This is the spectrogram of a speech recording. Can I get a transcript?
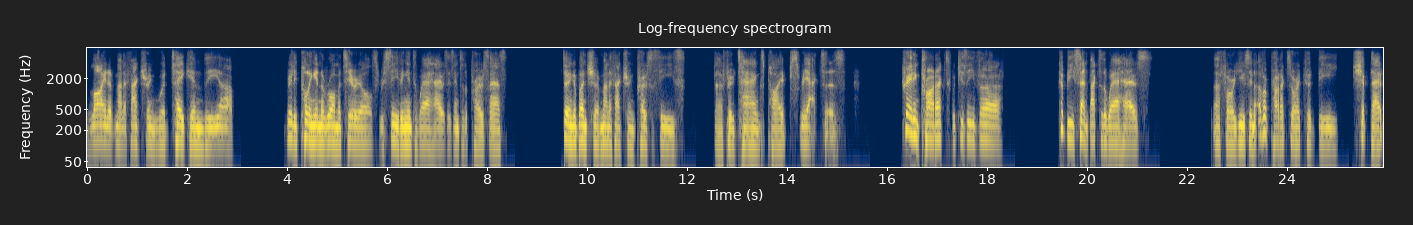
line of manufacturing would take in the uh, really pulling in the raw materials, receiving into warehouses, into the process, doing a bunch of manufacturing processes uh, through tanks, pipes, reactors, creating product, which is either could be sent back to the warehouse uh, for use in other products, or it could be shipped out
